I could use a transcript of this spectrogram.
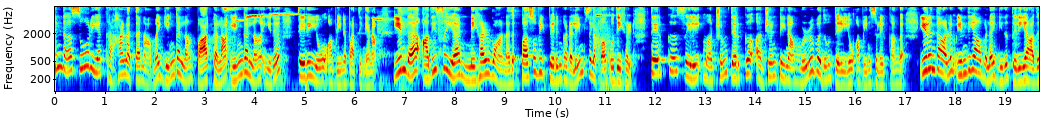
இந்த இந்த சூரிய கிரகணத்தை நாம் எங்கெல்லாம் பார்க்கலாம் எங்கெல்லாம் இது தெரியும் அப்படின்னு பார்த்தீங்கன்னா இந்த அதிசய நிகழ்வானது பசுபிக் பெருங்கடலின் சில பகுதிகள் தெற்கு சிலி மற்றும் தெற்கு அர்ஜென்டினா முழுவதும் தெரியும் அப்படின்னு சொல்லியிருக்காங்க. இருந்தாலும் இந்தியாவில் இது தெரியாது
